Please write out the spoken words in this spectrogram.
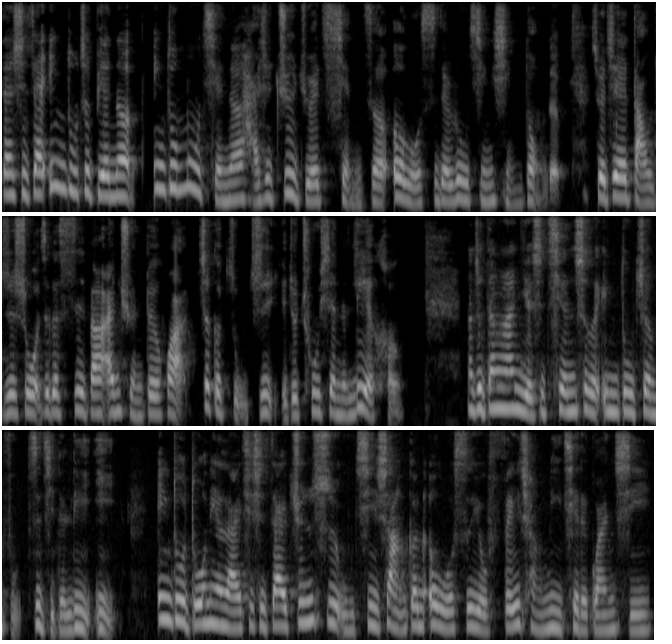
但是在印度这边呢，印度目前呢还是拒绝谴责俄罗斯的入侵行动的，所以这也导致说这个四方安全对话这个组织也就出现了裂痕。那这当然也是牵涉了印度政府自己的利益。印度多年来其实在军事武器上跟俄罗斯有非常密切的关系。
